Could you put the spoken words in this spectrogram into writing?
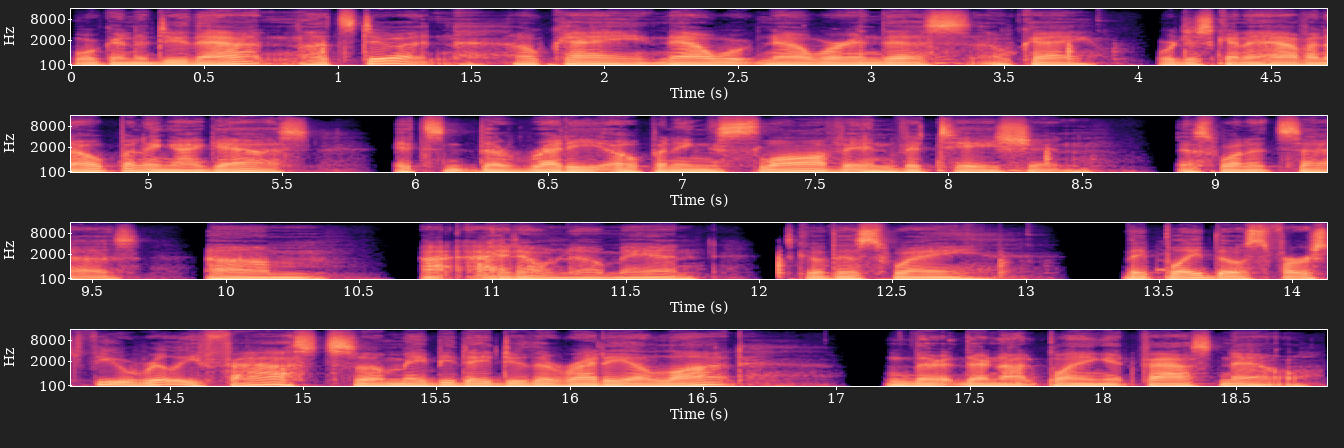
We're going to do that. Let's do it. Okay, now we're, now we're in this. Okay, we're just going to have an opening, I guess. It's the Réti opening Slav invitation. That's what it says. Um, I, I don't know, man. Let's go this way. They played those first few really fast, so maybe they do the Réti a lot. They're, they're not playing it fast now.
